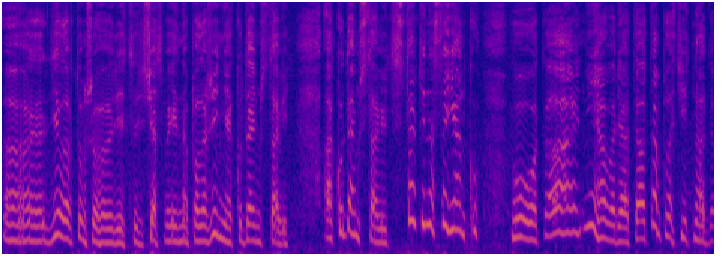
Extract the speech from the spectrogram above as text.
э, дело в том, что говорит, сейчас военное положение, куда им ставить. А куда им ставить? Ставьте на стоянку. Вот. А они говорят, а там платить надо.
